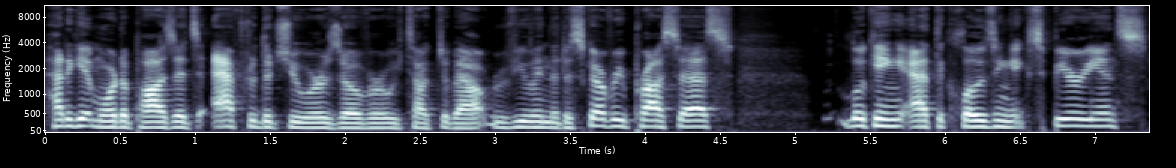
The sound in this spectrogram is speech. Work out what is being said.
how to get more deposits after the tour is over. We've talked about reviewing the discovery process, looking at the closing experience,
